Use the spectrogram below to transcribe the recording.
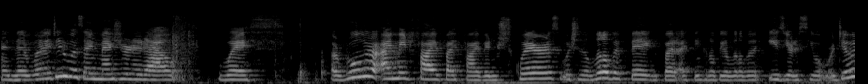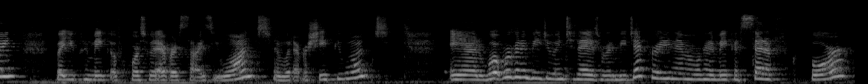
and then what I did was I measured it out with a ruler. I made five by five inch squares, which is a little bit big, but I think it'll be a little bit easier to see what we're doing. But you can make, of course, whatever size you want and whatever shape you want. And what we're gonna be doing today is we're gonna be decorating them and we're gonna make a set of four,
